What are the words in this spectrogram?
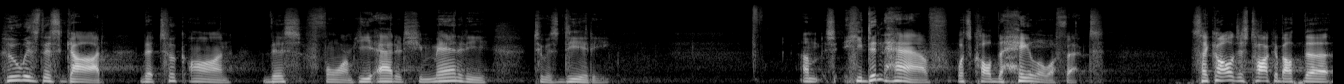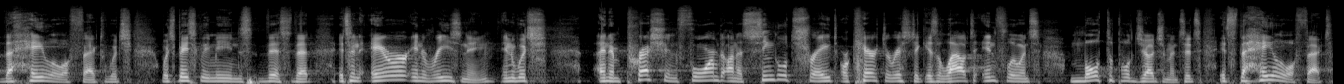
Who is this God that took on this form? He added humanity to his deity. Um, he didn't have what's called the halo effect. Psychologists talk about the, the halo effect, which, which basically means this that it's an error in reasoning in which an impression formed on a single trait or characteristic is allowed to influence multiple judgments. It's, it's the halo effect.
